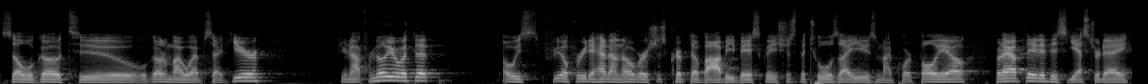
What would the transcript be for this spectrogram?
so we'll go to we'll go to my website here. If you're not familiar with it, always feel free to head on over. It's just Crypto Bobby. Basically, it's just the tools I use in my portfolio. But I updated this yesterday,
